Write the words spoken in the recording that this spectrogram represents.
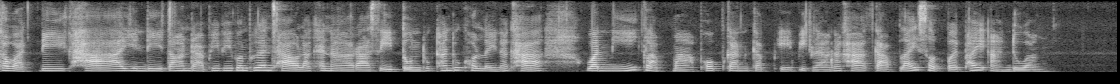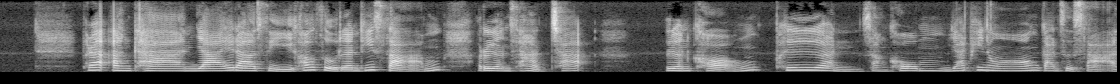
สวัสดีค่ะ ยินดีต้อนรับพี่ๆเพื่อนๆชาวลัคนาราศีตุลทุกท่านทุกคนเลยนะคะ วันนี้กลับมาพบกันกับเอฟอีกแล้วนะคะ กับไลฟ์สดเปิดไพ่อ่านดวง พระอังคารย้ายราศีเข้าสู่เรือนที่ 3 เรือนสหัชชะ เรือนของเพื่อน สังคม ญาติพี่น้อง การสื่อสาร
